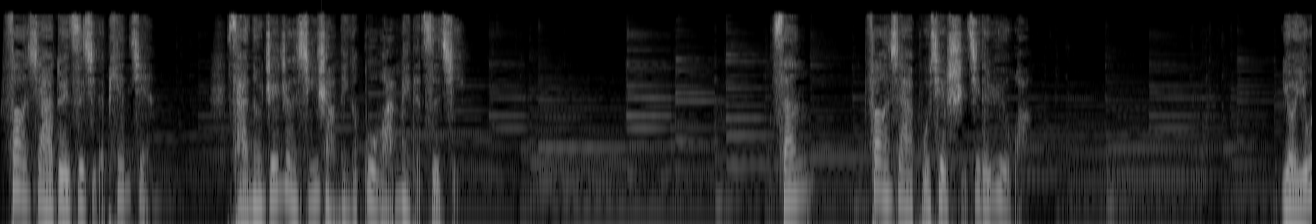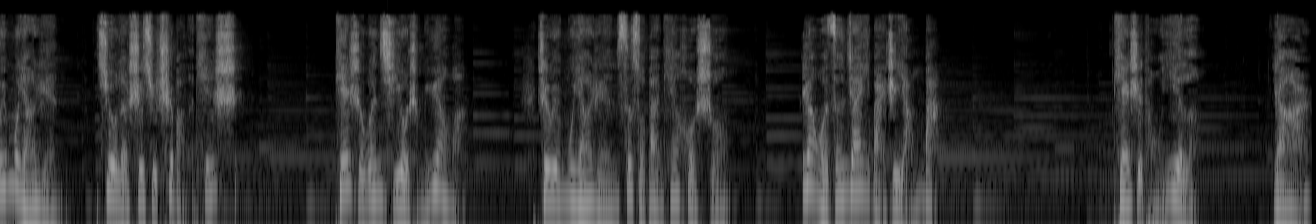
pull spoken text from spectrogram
放下对自己的偏见，才能真正欣赏那个不完美的自己。三。放下不切实际的欲望。有一位牧羊人救了失去翅膀的天使，天使问其有什么愿望，这位牧羊人思索半天后说：“让我增加一百只羊吧。”天使同意了，然而，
